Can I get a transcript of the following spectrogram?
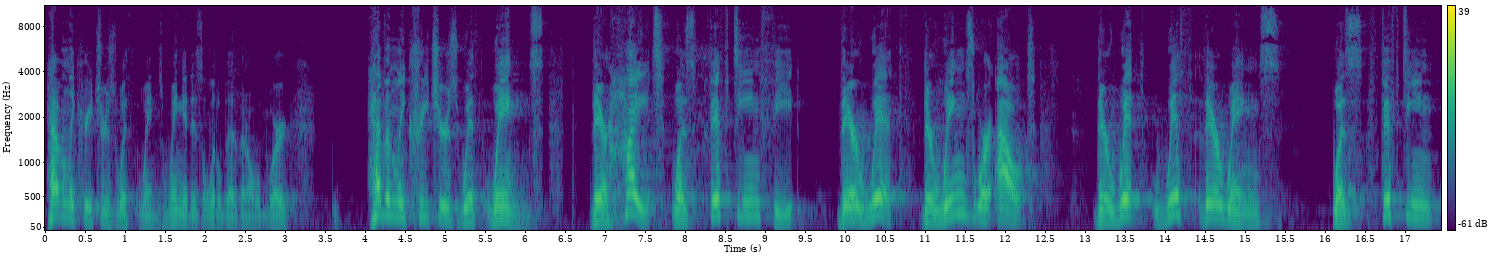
Heavenly creatures with wings. Winged is a little bit of an old word. Heavenly creatures with wings. Their height was 15 feet. Their width, their wings were out. Their width with their wings was 15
